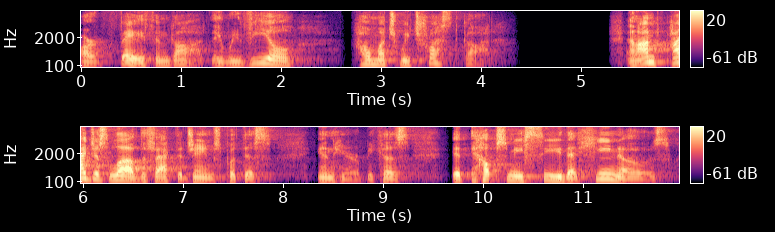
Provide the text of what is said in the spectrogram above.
our faith in God. They reveal how much we trust God. And I'm, I just love the fact that James put this in here because it helps me see that he knows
